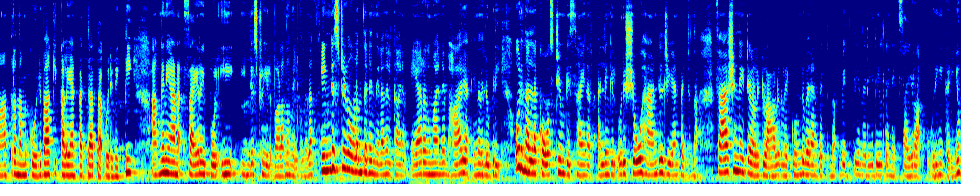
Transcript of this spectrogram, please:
മാത്രം നമുക്ക് ഒഴിവാക്കി കളയാൻ പറ്റാത്ത ഒരു വ്യക്തി. അങ്ങനെയാണ് സൈറ ഇപ്പോൾ ഈ ഇൻഡസ്ട്രിയിൽ വളർന്നു നിൽക്കുന്നത്. ഇൻഡസ്ട്രികളോളം തന്നെ നിലനിൽക്കാനും എ ആർ റഹ്മാന്റെ ഭാര്യ എന്നതിലുപരി ഒരു നല്ല കോസ്റ്റ്യൂം ഡിസൈനർ അല്ലെങ്കിൽ ഒരു ഷോ ഹാൻഡിൽ ചെയ്യാൻ പറ്റുന്ന ഫാഷനേറ്റുകളായിട്ടുള്ള ആളുകളെ കൊണ്ടുവരാൻ പറ്റുന്ന വ്യക്തി എന്ന രീതിയിൽ തന്നെ സൈറ ഒരുങ്ങിക്കഴിഞ്ഞു.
